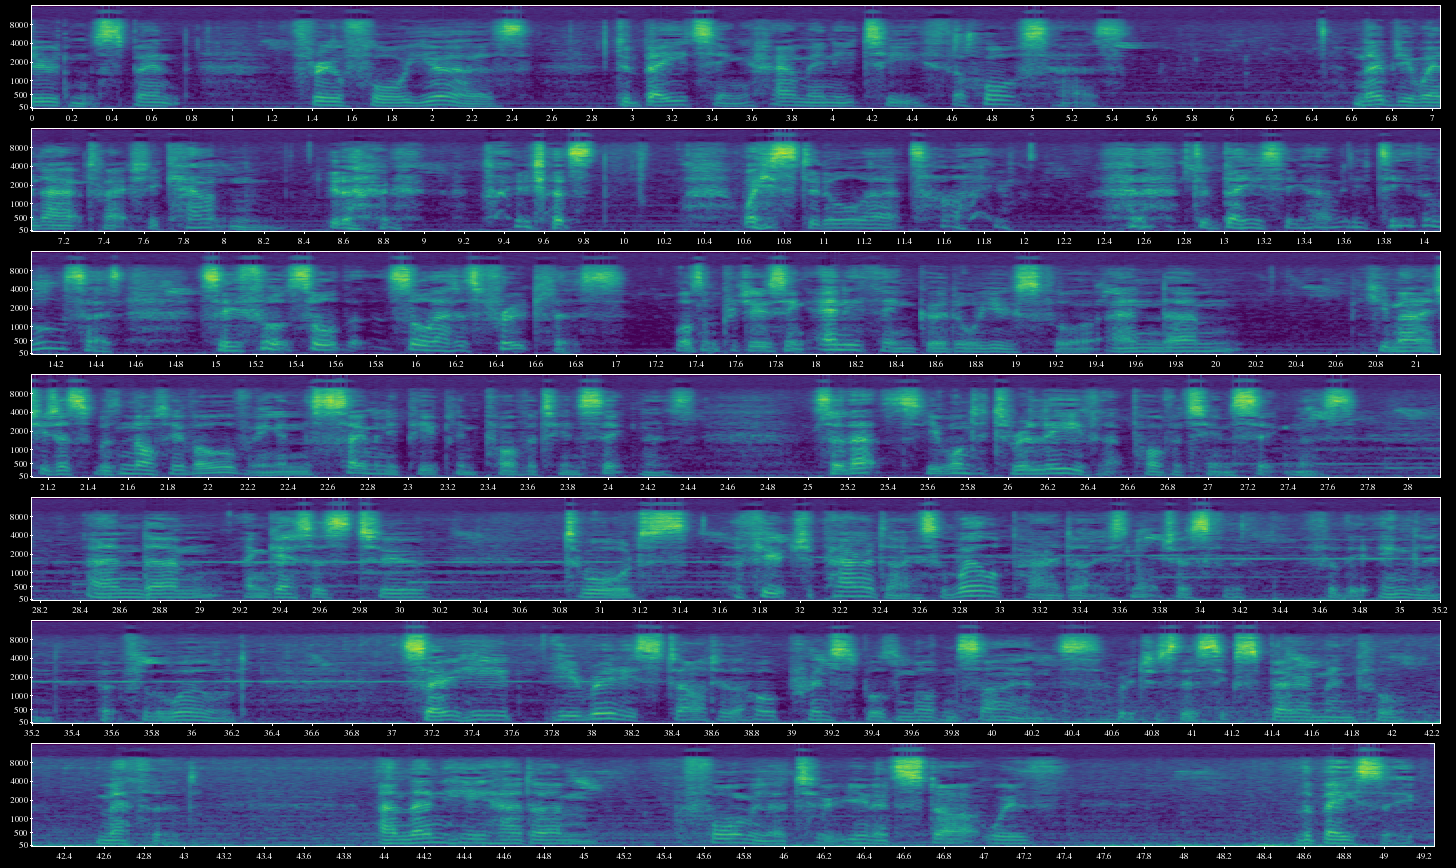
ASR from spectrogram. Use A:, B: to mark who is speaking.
A: students spent three or four years debating how many teeth a horse has. Nobody went out to actually count them, you know, they just wasted all that time debating how many teeth a horse has. So he thought, saw, that, saw that as fruitless, wasn't producing anything good or useful, and um, humanity just was not evolving, and there's so many people in poverty and sickness. So that's, he wanted to relieve that poverty and sickness and, um, and get us to towards a future paradise, a world paradise, not just for the, for the England, but for the world. So he, he really started the whole principles of modern science, which is this experimental method. And then he had um, a formula to, you know, to start with the basic,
